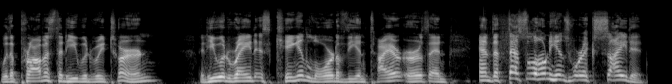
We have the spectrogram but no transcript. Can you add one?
with a promise that he would return, that he would reign as king and lord of the entire earth and and the Thessalonians were excited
